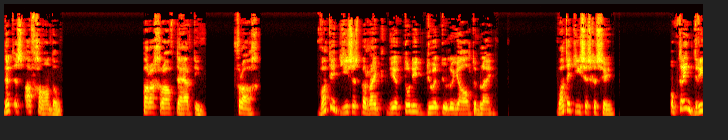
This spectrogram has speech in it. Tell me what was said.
Dit is afgehandel. Paragraaf 13. Vraag: Wat het Jesus bereik deur tot die dood toe lojaal te bly? Wat het Jesus gesê? Omtrent 3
